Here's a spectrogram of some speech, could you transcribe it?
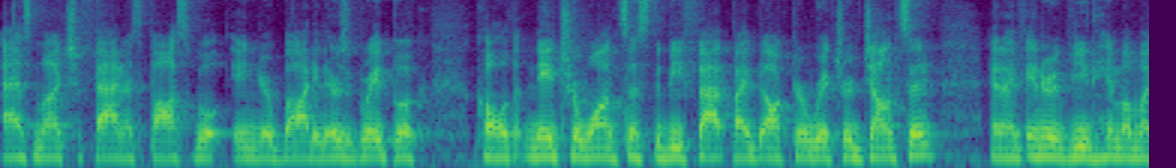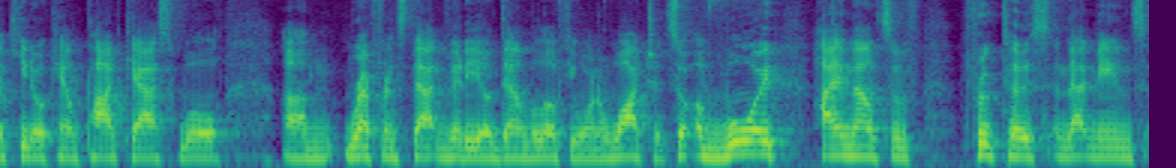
as much fat as possible in your body. There's a great book called Nature Wants Us to Be Fat by Dr. Richard Johnson, and I've interviewed him on my Keto Camp podcast. We'll um, reference that video down below if you want to watch it. So avoid high amounts of fructose, and that means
